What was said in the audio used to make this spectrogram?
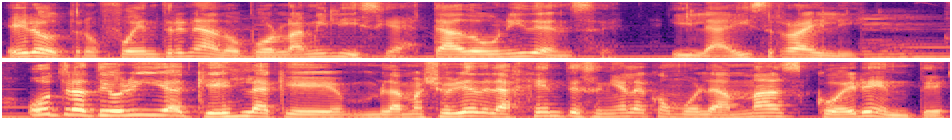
El otro fue entrenado por la milicia estadounidense y la israelí. Otra teoría, que es la que la mayoría de la gente señala como la más coherente,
